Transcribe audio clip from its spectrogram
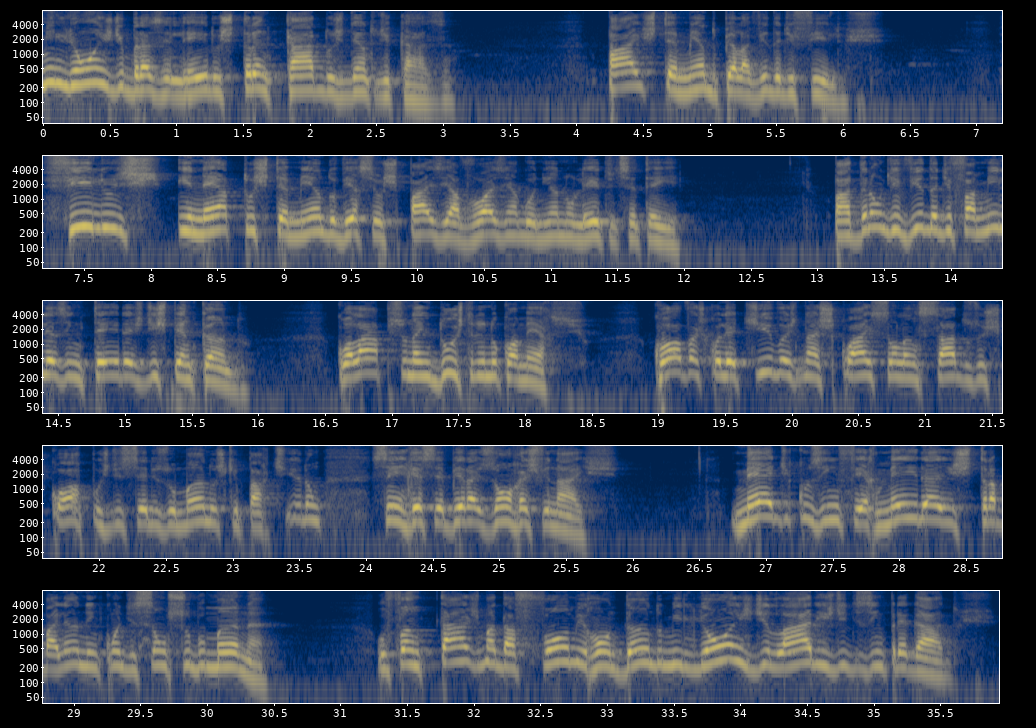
Milhões de brasileiros trancados dentro de casa. Pais temendo pela vida de filhos. Filhos e netos temendo ver seus pais e avós em agonia no leito de CTI. Padrão de vida de famílias inteiras despencando. Colapso na indústria e no comércio. Covas coletivas nas quais são lançados os corpos de seres humanos que partiram sem receber as honras finais médicos e enfermeiras trabalhando em condição subhumana, o fantasma da fome rondando milhões de lares de desempregados.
